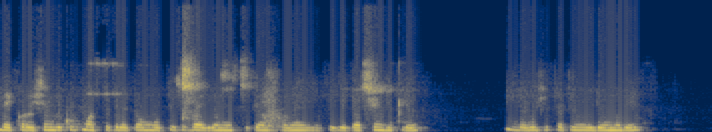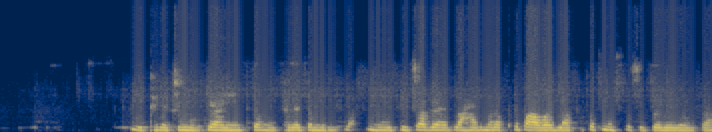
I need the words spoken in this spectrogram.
डेकोरेशन बी खूप मस्त केलं. तर मूर्ती सुद्धा एकदम मस्त केली मूर्तीचे दर्शन घेतले. बघू शकता तुम्ही व्हिडिओमध्ये विठ्ठलाची मूर्ती आहे. त्या विठ्ठलाच्या मूर्तीला मूर्तीच्या गळ्यातला हार मला खूप आवडला. खूपच मस्त सुचवलेला होता.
